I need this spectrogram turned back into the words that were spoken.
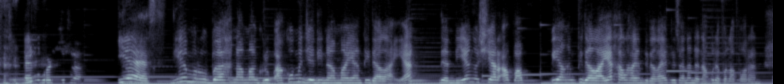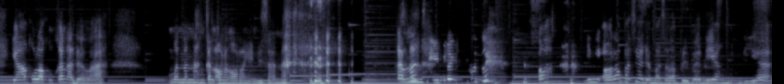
Edward juga yes dia merubah nama grup aku menjadi nama yang tidak layak dan dia nge-share apa yang tidak layak hal-hal yang tidak layak di sana dan aku dapat laporan. Yang aku lakukan adalah menenangkan orang-orang yang di sana. Karena bagiku tuh oh ini orang pasti ada masalah pribadi yang dia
